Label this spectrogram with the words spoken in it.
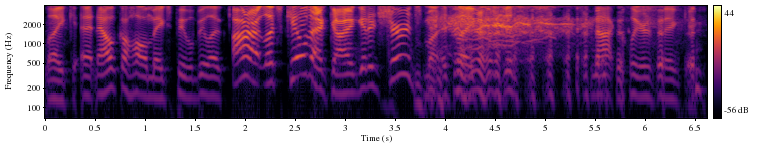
Like, and alcohol makes people be like, "All right, let's kill that guy and get insurance money." It's like just it's not clear thinking.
